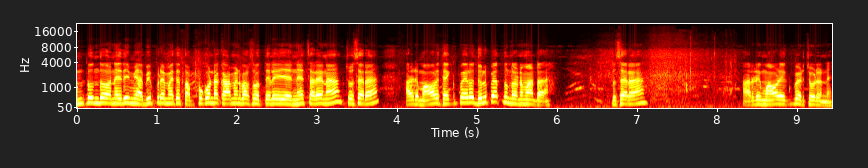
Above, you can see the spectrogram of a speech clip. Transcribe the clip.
ఉంటుందో అనేది మీ అభిప్రాయం అయితే తప్పకుండా కామెంట్ బాక్స్లో తెలియజేయండి. సరేనా? చూసారా? ఆల్రెడీ మామూలు తెక్కిపోయారు దులిపేస్తుండ్రు అనమాట చూసారా? ఆల్రెడీ మామూలు ఎక్కిపోయాడు చూడండి.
